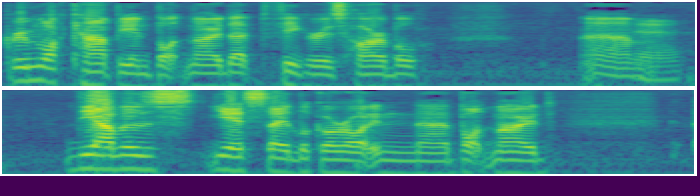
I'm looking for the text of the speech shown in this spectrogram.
Grimlock can't be in bot mode. That figure is horrible. Um, Yeah. The others, yes, they look alright in uh, bot mode.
